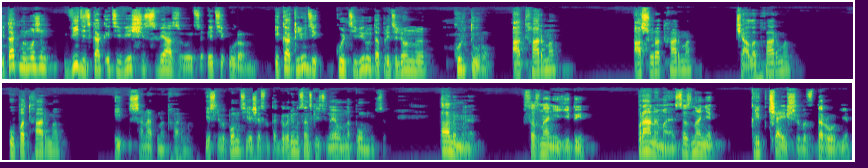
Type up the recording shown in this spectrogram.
Итак, мы можем видеть, как эти вещи связываются, эти уровни. И как люди культивируют определенную культуру. Адхарма, Асурадхарма, Чаладхарма, Упадхарма и Санатнадхарма. Если вы помните, я сейчас вот так говорю на санскрите, но я вам напомню все. Анамая – сознание еды. Пранамая – сознание крепчайшего здоровья.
